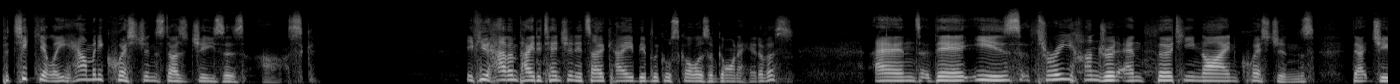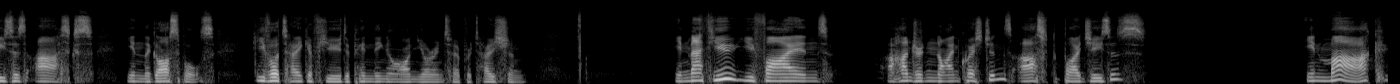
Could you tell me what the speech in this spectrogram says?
Particularly, how many questions does Jesus ask? If you haven't paid attention, it's okay. Biblical scholars have gone ahead of us. And there is 339 questions that Jesus asks in the Gospels, give or take a few depending on your interpretation. In Matthew, you find 109 questions asked by Jesus. In Mark,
